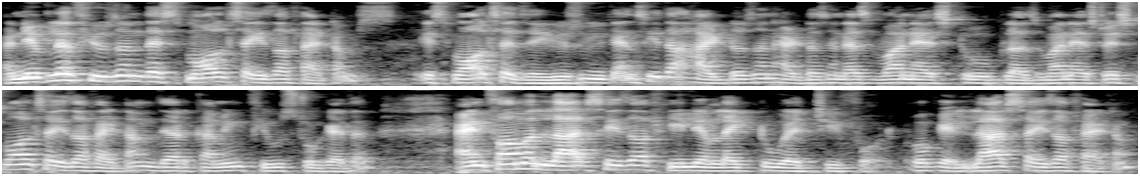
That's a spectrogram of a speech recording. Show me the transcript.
A nuclear fusion the small size of atoms. A small size you, can see the hydrogen hydrogen as 1 s2 plus 1 s2 small size of atom they are coming fused together and form a large size of helium like 2he4 okay large size of atom.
